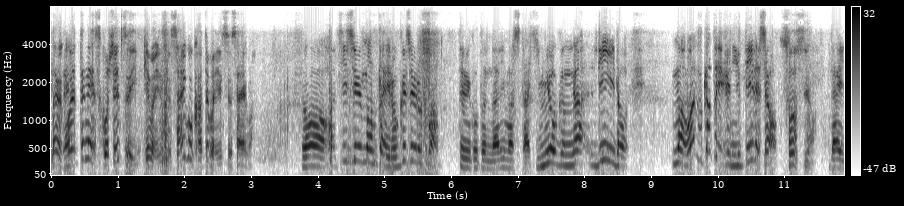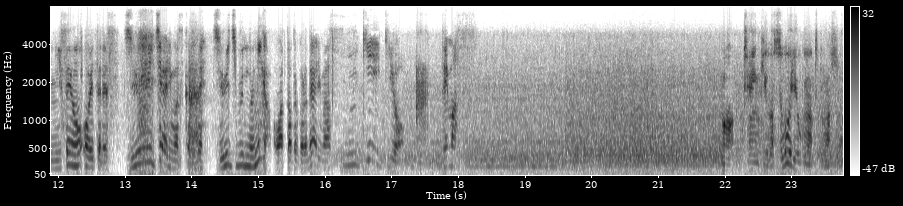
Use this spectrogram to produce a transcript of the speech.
だからこうやってね、少しずついけばいいんですよ。最後勝てばいいんですよ、最後。さあ、80万対66万ということになりました。氷見尾軍がリード。まあ、わずかというふうに言っていいでしょう。そうですよ。第2戦を終えてです。11ありますからね。11分の2が終わったところであります。2期駅を出ます。あ、天気がすごい良くなってきました。は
